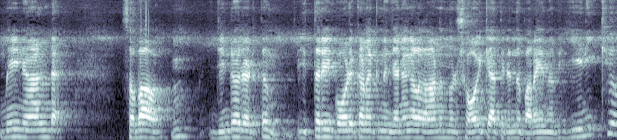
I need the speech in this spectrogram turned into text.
മെയിൻ ആളുടെ സ്വഭാവം. ജിൻഡോയുടെ അടുത്തും ഇത്രയും കോടിക്കണക്കിന് ജനങ്ങൾ കാണുന്ന ഷോയ്ക്കകത്തിരുന്ന് പറയുന്നത് എനിക്കോ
